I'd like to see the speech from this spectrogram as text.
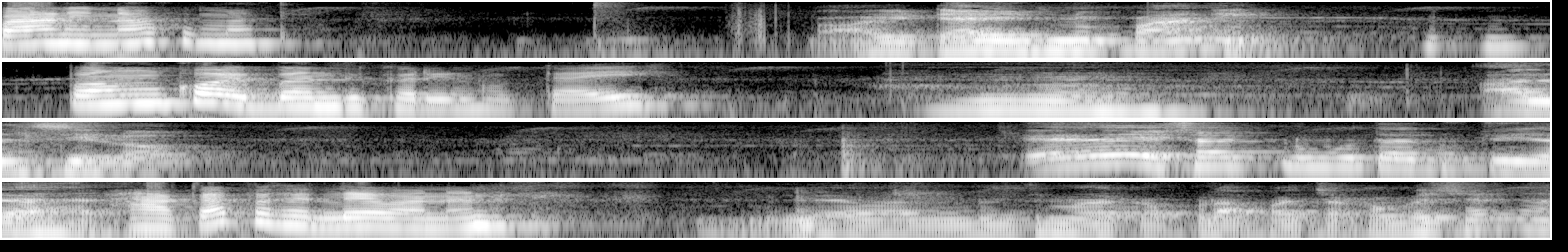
પાણી નાખું માથે. આવી ટાઈટનું પાણી. પંખોય બંધ કરીને હુતા એ આલસી લો. એ શર્ટનું બુટા તૂટી જાય હા કા પછી લેવાના નથી? લેવાના નથી મારા કપડાં પાછા ખબર છે ને?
